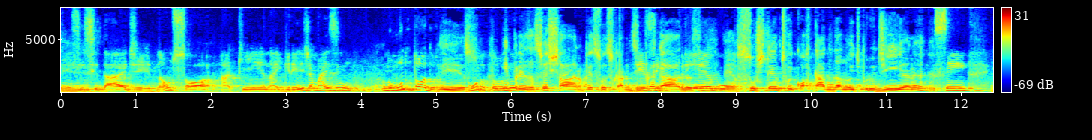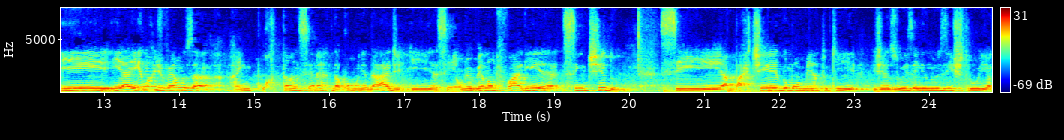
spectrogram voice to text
necessidade, não só aqui na igreja, mas em, no mundo todo. Isso. Mundo todo. Empresas fecharam, pessoas ficaram desempregadas, é, sustento foi cortado da noite para o dia, né? Sim. E, e aí nós vemos a, a importância né, da comunidade e, assim, ao meu ver, não faria sentido se a partir do momento que Jesus ele nos instrui a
